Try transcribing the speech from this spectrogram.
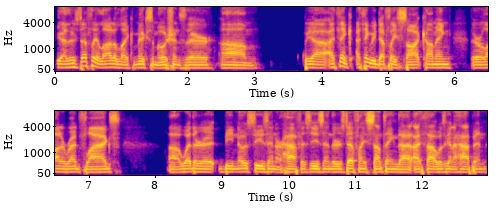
Yeah, there's definitely a lot of like mixed emotions there. Um, but yeah, I think I think we definitely saw it coming. There were a lot of red flags. Uh, whether it be no season or half a season, there's definitely something that I thought was going to happen.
